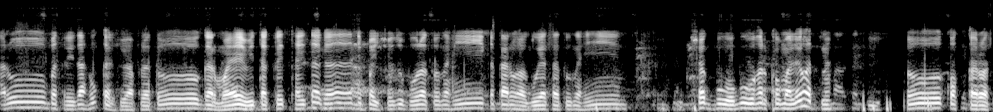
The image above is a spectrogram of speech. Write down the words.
હારું ભત્રીજા શું કરશું આપણે તો? ઘરમાં એવી તકલીફ થઈ છે કે પૈસો જો રહેતો નહીં કે તારું હગુએ થતું નહીં. શક બુઓ બુઓ હરખો મળ્યો હોત ને તો કોક કરત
